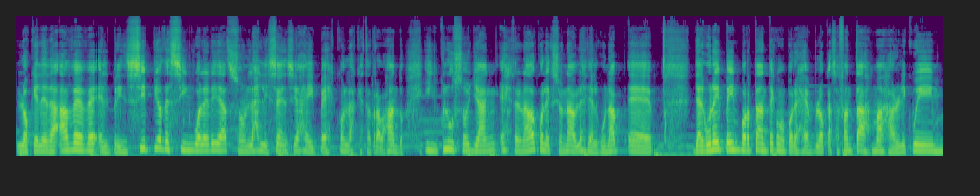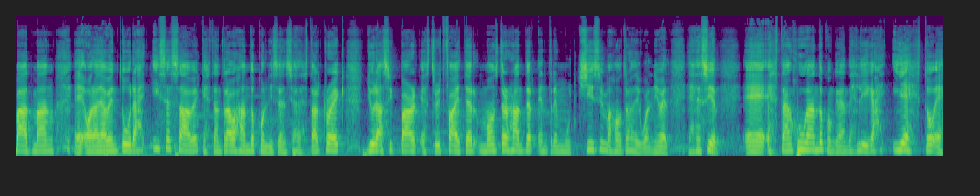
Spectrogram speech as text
lo que le da a Bebe el principio de singularidad son las licencias e IPs con las que está trabajando. Incluso ya han estrenado coleccionables de alguna, de alguna IP importante como por ejemplo Casa Fantasma, Harley Quinn, Batman, Hora de Aventuras y se sabe que están trabajando con licencias de Star Trek, Jurassic Park, Street Fighter, Monster Hunter, entre muchísimas otras de igual nivel. Es decir, eh, están jugando con grandes ligas y esto es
